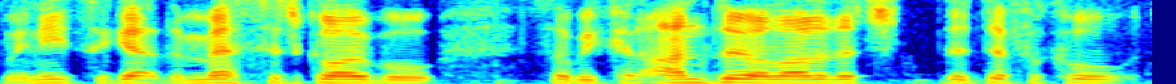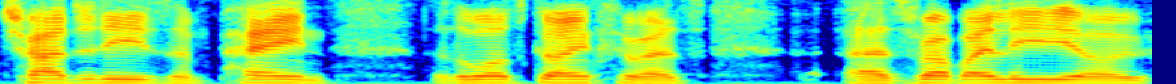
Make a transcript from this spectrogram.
We need to get the message global so we can undo a lot of the, the difficult tragedies and pain that the world's going through. As as Rabbi Leo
